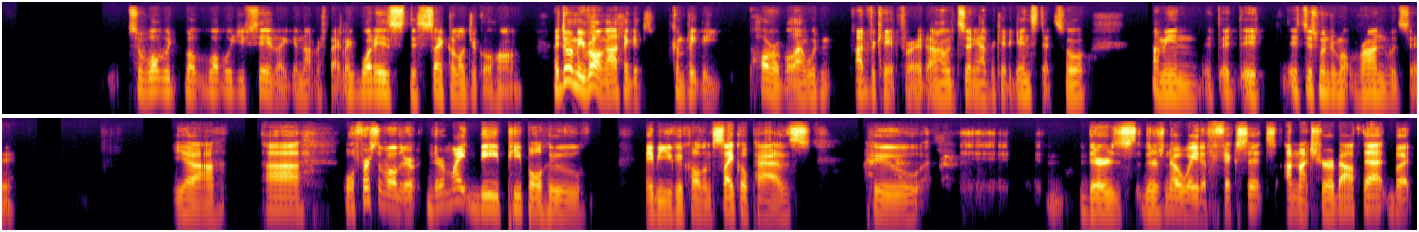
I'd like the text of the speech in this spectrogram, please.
so what would what, what would you say like in that respect? Like what is this psychological harm? I don't me wrong i think it's completely horrible. I wouldn't advocate for it i would certainly advocate against it. So i mean it it, it it's just wondering what rand would say. Yeah. Uh, well, first of all, there there might be people who maybe you could call them psychopaths who there's there's no way to fix it. I'm not sure about that, but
